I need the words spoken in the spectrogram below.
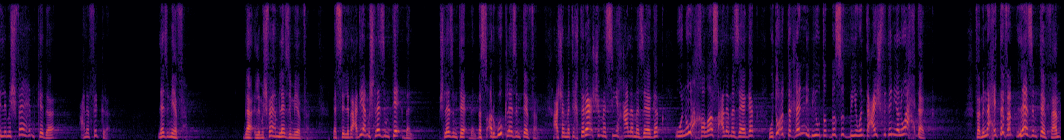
اللي مش فاهم كده على فكرة لازم يفهم. لا اللي مش فاهم لازم يفهم. بس اللي بعديها مش لازم تقبل مش لازم تقبل بس أرجوك لازم تفهم. عشان ما تخترعش مسيح على مزاجك ونوح خلاص على مزاجك وتقعد تغني بيه وتتبسط بيه وأنت عايش في دنيا لوحدك. فمن ناحية تفهم لازم تفهم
